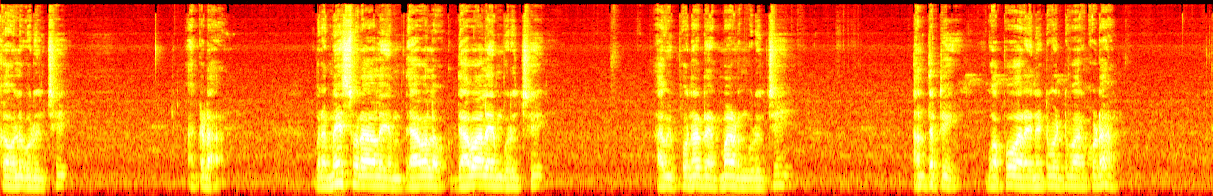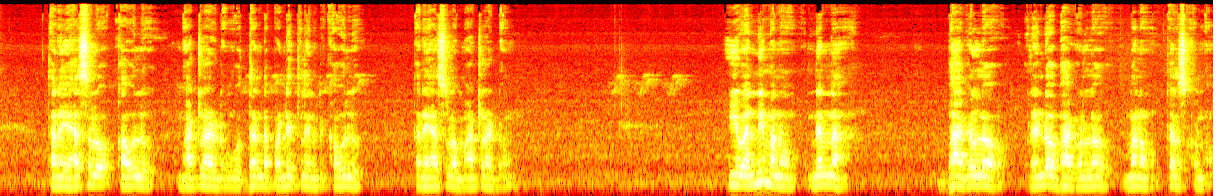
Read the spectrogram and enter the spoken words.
కవుల గురించి అక్కడ బ్రహ్మేశ్వరాలయం దేవాల దేవాలయం గురించి అవి పునర్నిర్మాణం గురించి అంతటి గొప్పవారైనటువంటి వారు కూడా తన యాసలో కవులు మాట్లాడడం ఉద్దండ పండితులైన కవులు తన యాసలో మాట్లాడడం. ఇవన్నీ మనం నిన్న భాగంలో రెండవ భాగంలో మనం తెలుసుకున్నాం.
